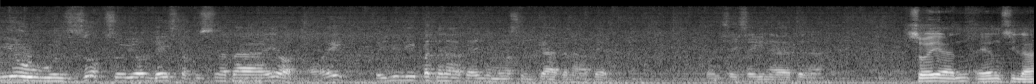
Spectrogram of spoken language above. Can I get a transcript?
Yo, what's up? So yun guys, tapos na tayo. Okay? So ililipat na natin yung mga sulkata natin. So isa-isayin natin ha. So ayan, ayan sila.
